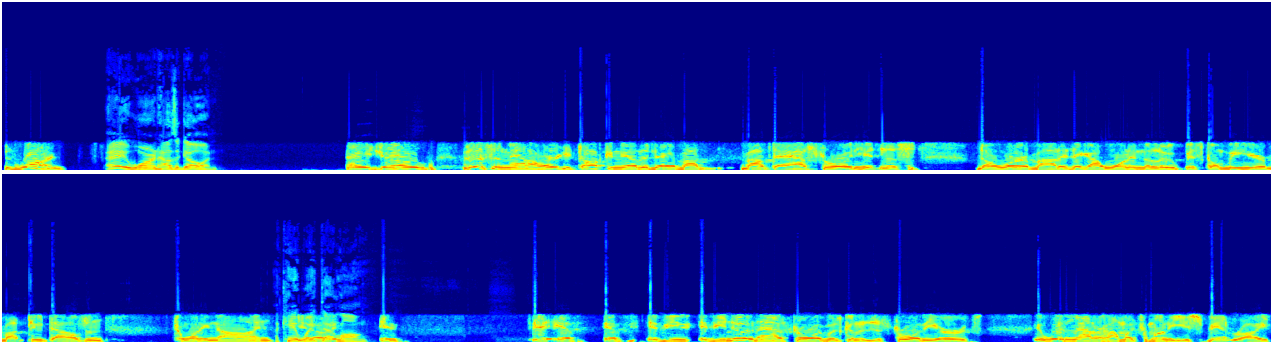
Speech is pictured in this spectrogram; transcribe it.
It's Warren. Hey, Warren, how's it going? Hey, Joe. Listen, man, I heard you talking the other day about about the asteroid hitting us don't worry about it. They got one in the loop. It's going to be here about 2029. I can't wait know, that long. If, if if if you if you knew an asteroid was going to destroy the Earth, it wouldn't matter how much money you spent, right?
